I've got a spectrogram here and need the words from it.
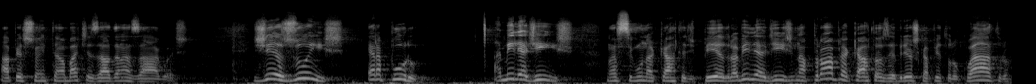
a pessoa então é batizada nas águas. Jesus era puro. A Bíblia diz na segunda carta de Pedro, a Bíblia diz na própria carta aos Hebreus, capítulo 4,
